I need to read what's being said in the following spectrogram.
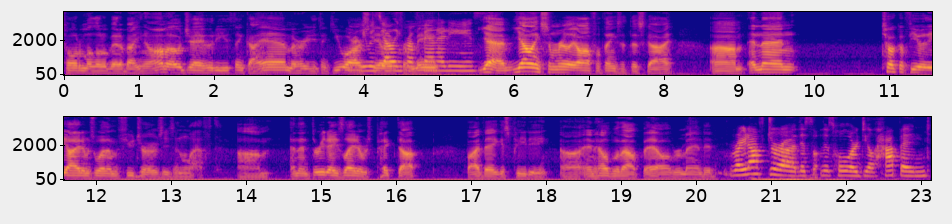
told him a little bit about, you know, I'm OJ. Who do you think I am, or who do you think you are? he was yelling from me?" profanities. Yeah, yelling some really awful things at this guy, um, and then took a few of the items with him, a few jerseys, and left. Um, and then three days later was picked up by Vegas PD uh, and held without bail, remanded. Right after uh, this this whole ordeal happened,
